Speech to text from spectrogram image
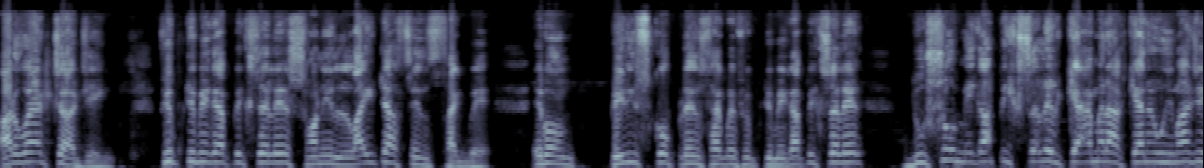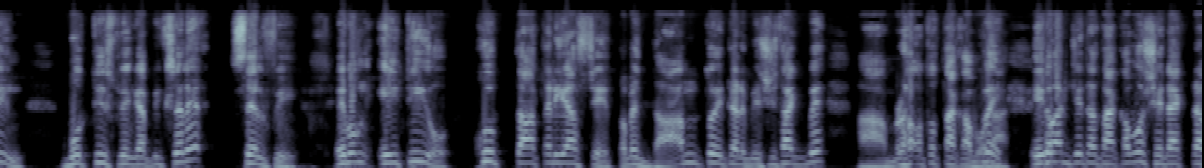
আর ওয়্যার চার্জিং ফিফটি মেগাপিক্সেলের সনি লাইটার সেন্স থাকবে এবং পেরিস্কোপ লেন্স থাকবে ফিফটি মেগাপিক্সেলের দুশো মেগাপিক্সেলের ক্যামেরা কেন ইমাজিন বত্রিশ মেগাপিক্সেলের সেলফি এবং এইটিও খুব তাড়াতাড়ি আসছে। তবে দাম তো এটার বেশি থাকবে আমরা অত তাকাবো না। এবার যেটা তাকাবো সেটা একটা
